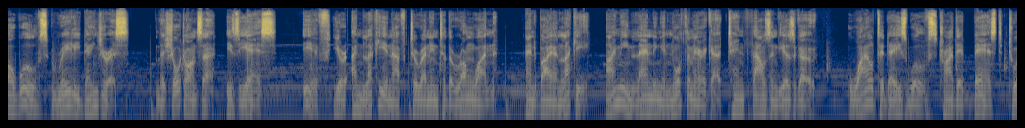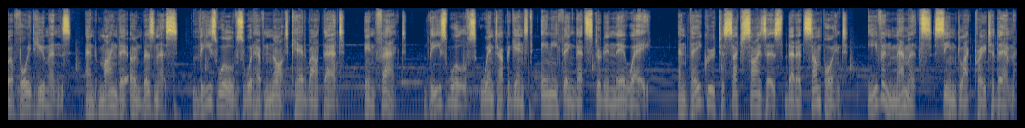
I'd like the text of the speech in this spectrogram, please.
Are wolves really dangerous? The short answer is yes, if you're unlucky enough to run into the wrong one. And by unlucky, I mean landing in North America 10,000 years ago. While today's wolves try their best to avoid humans and mind their own business, these wolves would have not cared about that. In fact, these wolves went up against anything that stood in their way, and they grew to such sizes that at some point, even mammoths seemed like prey to them.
